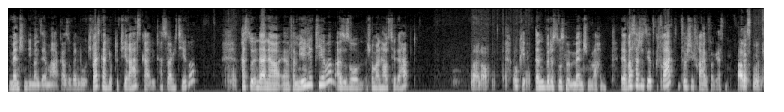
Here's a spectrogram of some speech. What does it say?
Menschen, die man sehr mag. Also wenn du, ich weiß gar nicht, ob du Tiere hast, Khalid. Hast du eigentlich Tiere? Hast du in deiner äh, Familie Tiere? Also so schon mal ein Haustier gehabt? Nein, auch nicht. Okay, dann würdest du es mit einem Menschen machen. Äh, was hattest du jetzt gefragt? Jetzt habe ich die Frage vergessen. Alles gut.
